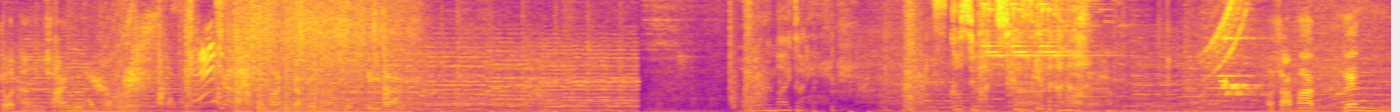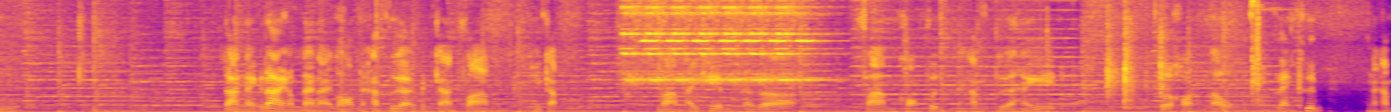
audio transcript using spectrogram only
ส่วนทางซ้ายมือของผมเนี่ยสามารถจับเพื่อพลังโจมตีได้ สามารถเล่นด่านไหนก็ได้ครับหลายๆรอบนะครับ เพื่อเป็นการฟาร์มให้กับฟาร์มไอเทมแล้วก็ฟาร์มของฝึกนะครับ เพื่อให้ตัวละครของเราแข็งแรงขึ้นนะครับ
